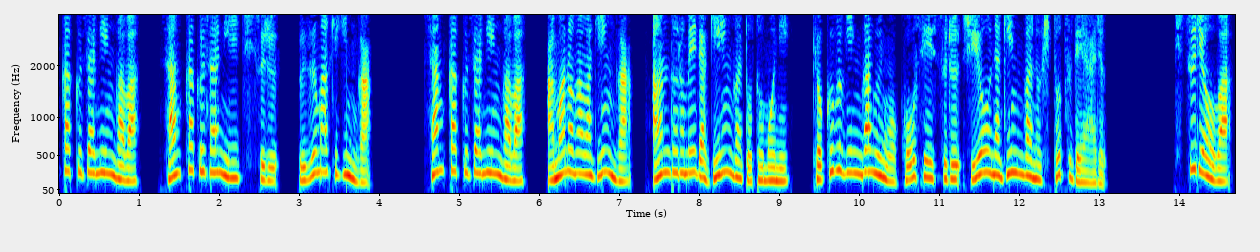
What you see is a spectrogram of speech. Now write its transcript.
角座銀河は三角座に位置する渦巻銀河。三角座銀河は天の川銀河、アンドロメダ銀河と共に極部銀河群を構成する主要な銀河の一つである。質量は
